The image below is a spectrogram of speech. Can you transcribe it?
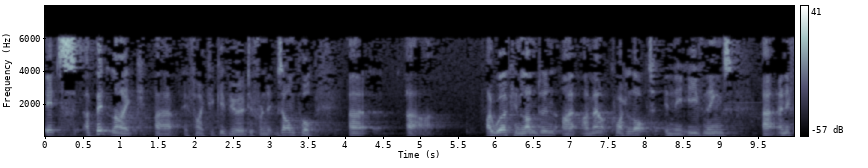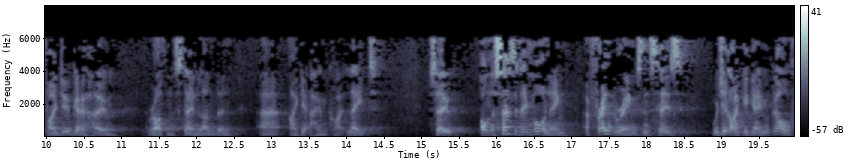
It's a bit like, uh, if I could give you a different example, uh, uh, I work in London, I, am out quite a lot in the evenings, uh, and if I do go home rather than stay in London, uh, I get home quite late. So on the Saturday morning, a friend rings and says, Would you like a game of golf?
